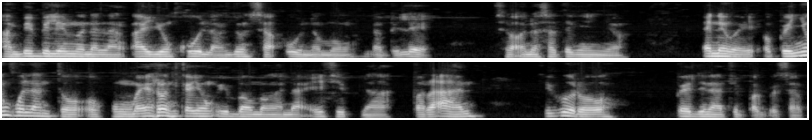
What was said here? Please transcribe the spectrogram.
ang bibilin mo na lang ay yung kulang dun sa una mong nabili. So, ano sa tingin nyo? Anyway, opinion ko lang to o kung mayroon kayong ibang mga naisip na paraan, siguro pwede natin pag-usap.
